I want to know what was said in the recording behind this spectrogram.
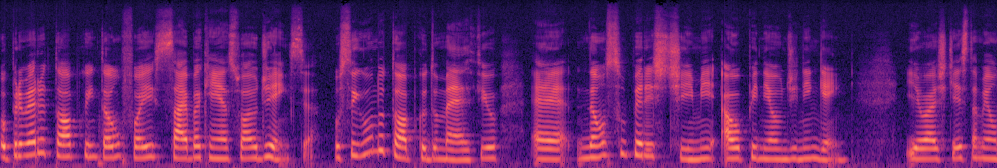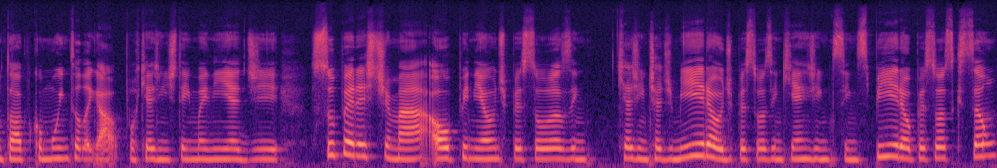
O primeiro tópico, então, foi saiba quem é sua audiência. O segundo tópico do Matthew é não superestime a opinião de ninguém. E eu acho que esse também é um tópico muito legal, porque a gente tem mania de superestimar a opinião de pessoas em que a gente admira, ou de pessoas em quem a gente se inspira, ou pessoas que são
